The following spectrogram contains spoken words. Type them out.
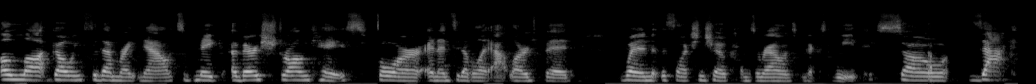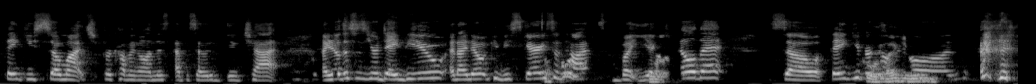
a lot going for them right now to make a very strong case for an NCAA at large bid when the selection show comes around next week. So, Zach, thank you so much for coming on this episode of Duke Chat. I know this is your debut, and I know it can be scary sometimes, but you yeah. killed it. So, thank you for cool, coming thank you. on.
